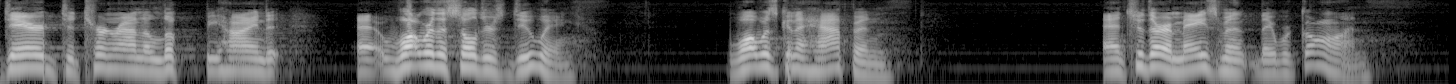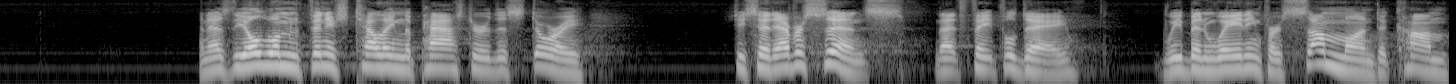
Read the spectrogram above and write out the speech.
dared to turn around and look behind at what were the soldiers doing? What was going to happen? And to their amazement, they were gone. And as the old woman finished telling the pastor this story, she said, Ever since that fateful day, we've been waiting for someone to come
